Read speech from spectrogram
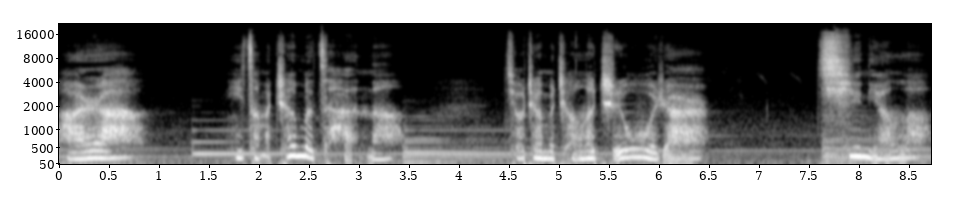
儿啊，你怎么这么惨呢？就这么成了植物人儿？七年了，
